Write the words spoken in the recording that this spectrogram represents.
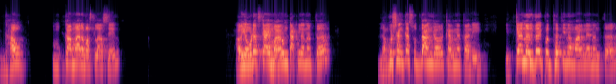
घाव मुक्का मार बसला असेल. अहो एवढंच काय मारून टाकल्यानंतर लघुशंका सुद्धा अंगावर करण्यात आली. इतक्या निर्दय पद्धतीनं मारल्यानंतर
